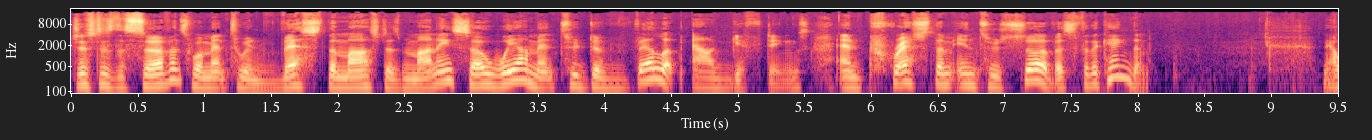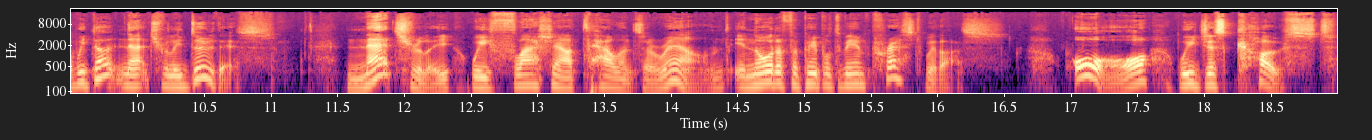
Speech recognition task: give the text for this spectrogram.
Just as the servants were meant to invest the master's money, so we are meant to develop our giftings and press them into service for the kingdom. Now, we don't naturally do this. Naturally, we flash our talents around in order for people to be impressed with us. Or we just coast.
